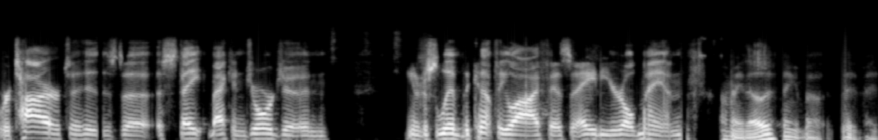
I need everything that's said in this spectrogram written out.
retire to his uh, estate back in Georgia and you know just live the comfy life as an 80 year old man. I mean, the other thing about that, man,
